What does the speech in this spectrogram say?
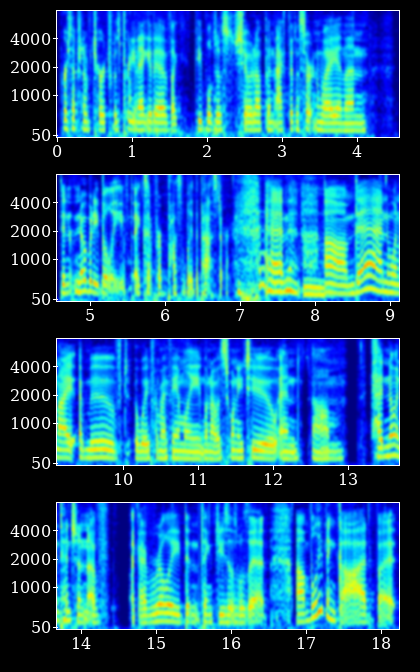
perception of church was pretty negative. Like people just showed up and acted a certain way and then didn't, nobody believed except for possibly the pastor. and um, then when I, I moved away from my family when I was 22 and um, had no intention of, like, I really didn't think Jesus was it. Um, believed in God, but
